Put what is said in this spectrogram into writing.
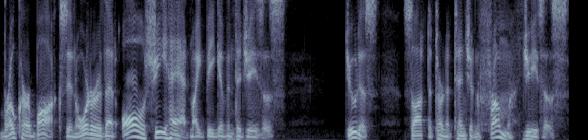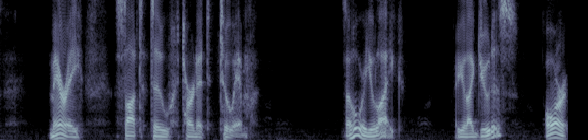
broke her box in order that all she had might be given to Jesus. Judas sought to turn attention from Jesus. Mary sought to turn it to him. So who are you like? Are you like Judas? Or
